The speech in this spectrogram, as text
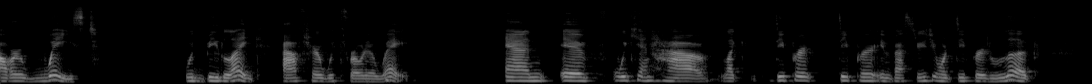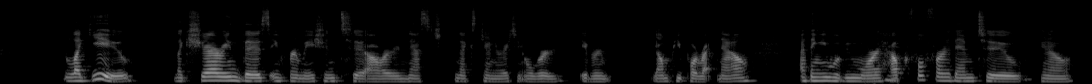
our waste would be like after we throw it away. And if we can have like deeper deeper investigation or deeper look like you, like sharing this information to our next next generation or even young people right now, I think it would be more helpful for them to, you know,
